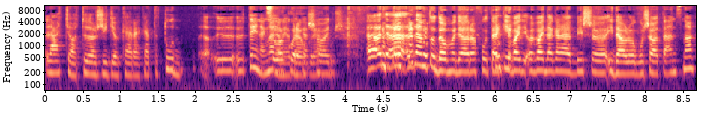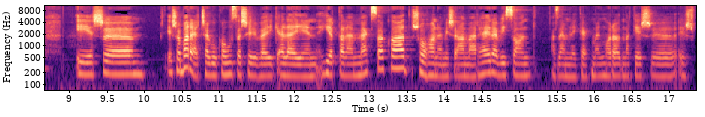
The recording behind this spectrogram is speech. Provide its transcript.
látja a törzsi gyökereket, tud, ő, ő tényleg szóval nagyon érdekes, hogy nem tudom, hogy arra fut ki, vagy, vagy legalábbis ideológus a táncnak, és és a barátságuk a 20-as éveik elején hirtelen megszakad, soha nem is áll már helyre, viszont az emlékek megmaradnak, és, és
